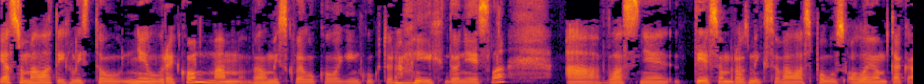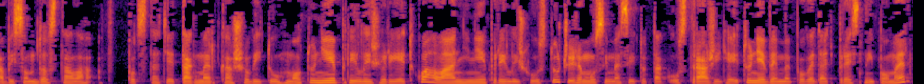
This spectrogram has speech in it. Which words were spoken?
Ja som mala tých listov neurekom, mám veľmi skvelú kolegynku, ktorá mi ich doniesla a vlastne tie som rozmixovala spolu s olejom tak, aby som dostala v podstate takmer kašovitú hmotu, nie príliš riedku, ale ani nie príliš hustú, čiže musíme si to tak ustrážiť. Hej, tu nevieme povedať presný pomer.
